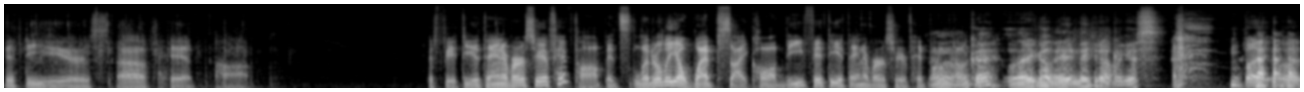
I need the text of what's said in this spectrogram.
50 years of hip hop. The 50th anniversary of hip hop. It's literally a website called the 50th anniversary of hip hop. Oh, okay. Well, there you go. They didn't make it up, I guess. but uh,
